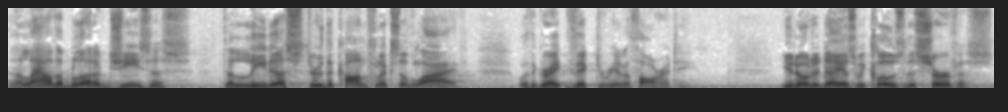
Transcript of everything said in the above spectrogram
and allow the blood of Jesus to lead us through the conflicts of life with great victory and authority. You know, today as we close this service,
